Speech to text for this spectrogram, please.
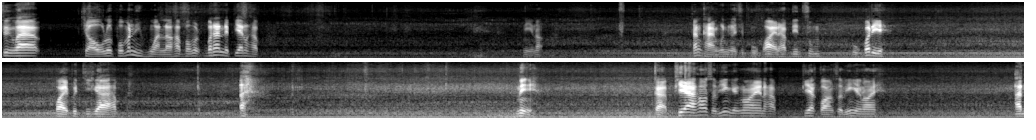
ซึ่งว่าเจ้ารถผมมันหวนแล้วครับผมบ่ท่านได้เปลี่ยนครับ นี่เนาะทั้งขางคนก็สิปลูกอ้อยนะครับ ดินซุ่มปลูกก็ดีอ้อยพฤศจิกาครับ นี่กะเพียเฮาสวิงอย่างน้อยนะครับ เพียกองสวิงอย่างน้อย อัน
